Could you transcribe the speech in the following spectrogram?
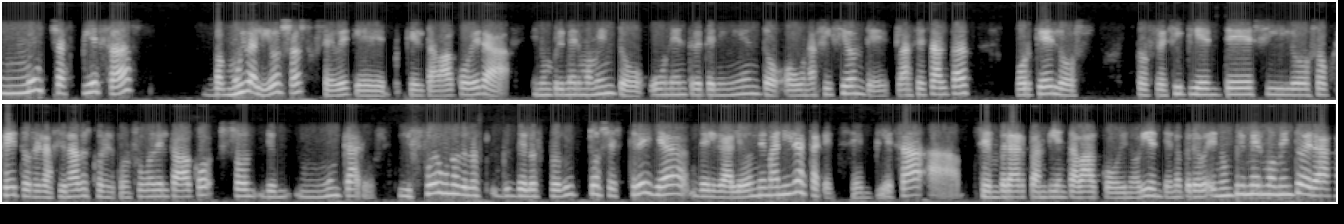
muchas piezas muy valiosas. Se ve que, que el tabaco era en un primer momento un entretenimiento o una afición de clases altas porque los los recipientes y los objetos relacionados con el consumo del tabaco son de muy caros y fue uno de los de los productos estrella del galeón de Manila hasta que se empieza a sembrar también tabaco en Oriente, ¿no? Pero en un primer momento era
